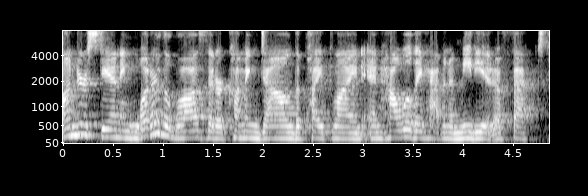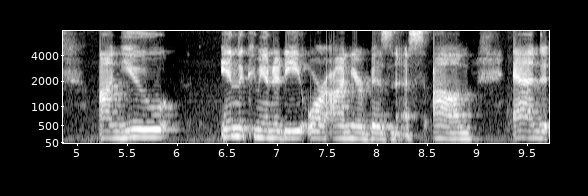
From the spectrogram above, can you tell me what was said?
understanding what are the laws that are coming down the pipeline and how will they have an immediate effect on you in the community or on your business. Um, and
